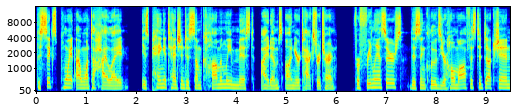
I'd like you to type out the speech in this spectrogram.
The sixth point I want to highlight is paying attention to some commonly missed items on your tax return. For freelancers, this includes your home office deduction,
